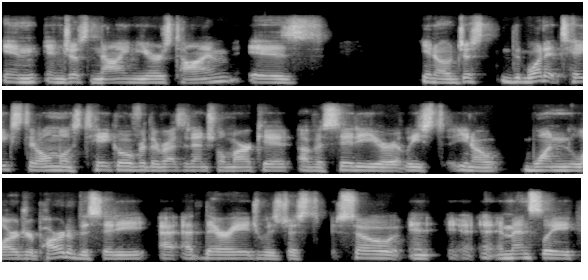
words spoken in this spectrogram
in in just nine years time is you know just what it takes to almost take over the residential market of a city or at least you know one larger part of the city at, at their age was just so in, in, immensely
